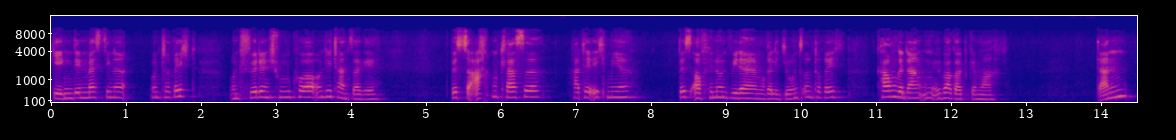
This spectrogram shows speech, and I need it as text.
gegen den Messdienerunterricht und für den Schulchor und die Tanz AG. Bis zur achten Klasse hatte ich mir bis auf hin und wieder im Religionsunterricht, kaum Gedanken über Gott gemacht. Dann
